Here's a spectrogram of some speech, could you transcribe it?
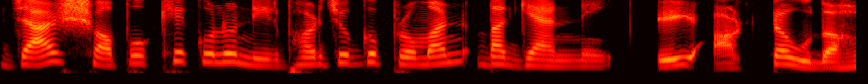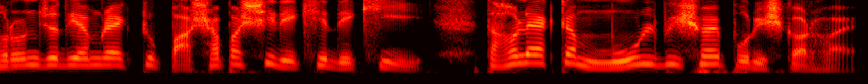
যার সপক্ষে কোনো নির্ভরযোগ্য প্রমাণ বা জ্ঞান নেই। এই আটটা উদাহরণ যদি আমরা একটু পাশাপাশি রেখে দেখি তাহলে একটা মূল বিষয় পরিষ্কার হয়।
